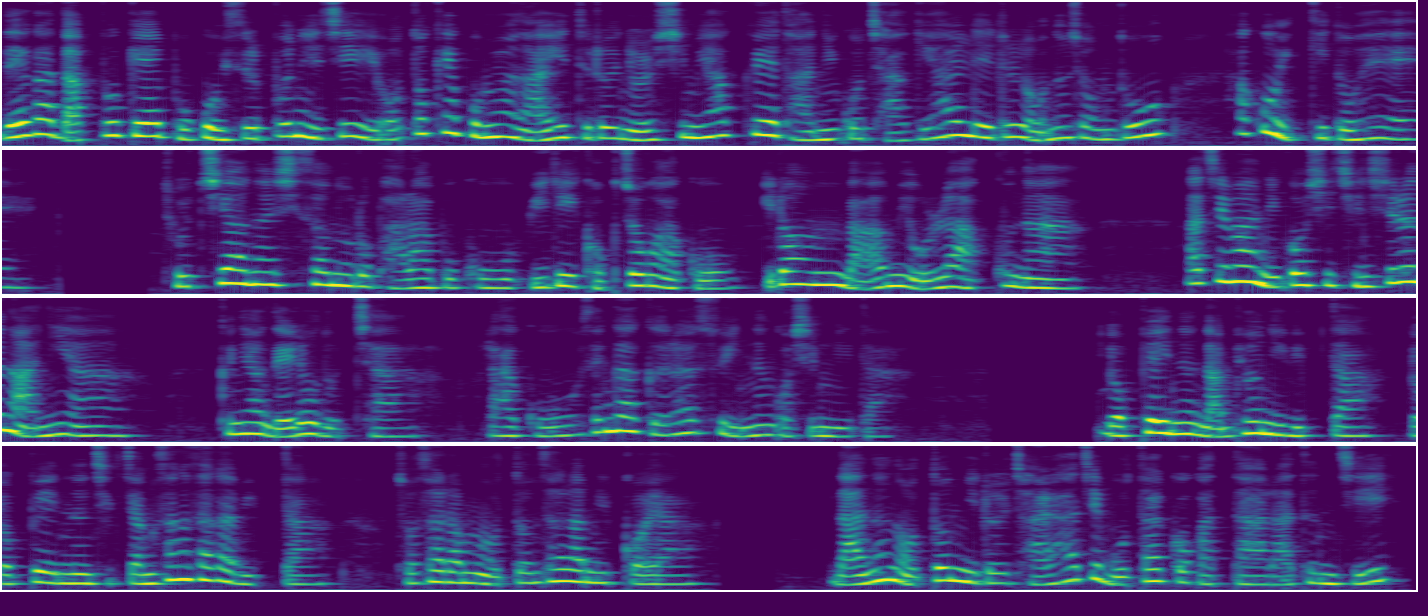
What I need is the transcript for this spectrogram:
내가 나쁘게 보고 있을 뿐이지 어떻게 보면 아이들은 열심히 학교에 다니고 자기 할 일을 어느 정도 하고 있기도 해. 좋지 않은 시선으로 바라보고 미리 걱정하고 이런 마음이 올라왔구나. 하지만 이것이 진실은 아니야. 그냥 내려놓자. 라고 생각을 할 수 있는 것입니다. 옆에 있는 남편이 밉다. 옆에 있는 직장 상사가 밉다. 저 사람은 어떤 사람일 거야. 나는 어떤 일을 잘 하지 못할 것 같다. 라든지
